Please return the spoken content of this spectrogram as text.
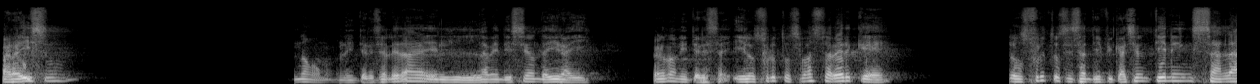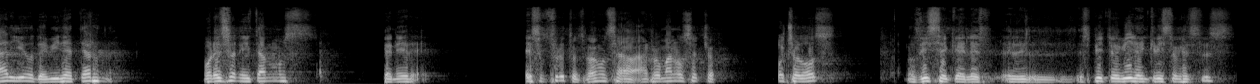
paraíso no le interesa, le da la bendición de ir ahí, pero no le interesa. Y los frutos, vas a ver que los frutos de santificación tienen salario de vida eterna. Por eso necesitamos tener esos frutos. Vamos a, Romanos 8, 8.2. Nos dice que el, el Espíritu de vida en Cristo Jesús,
